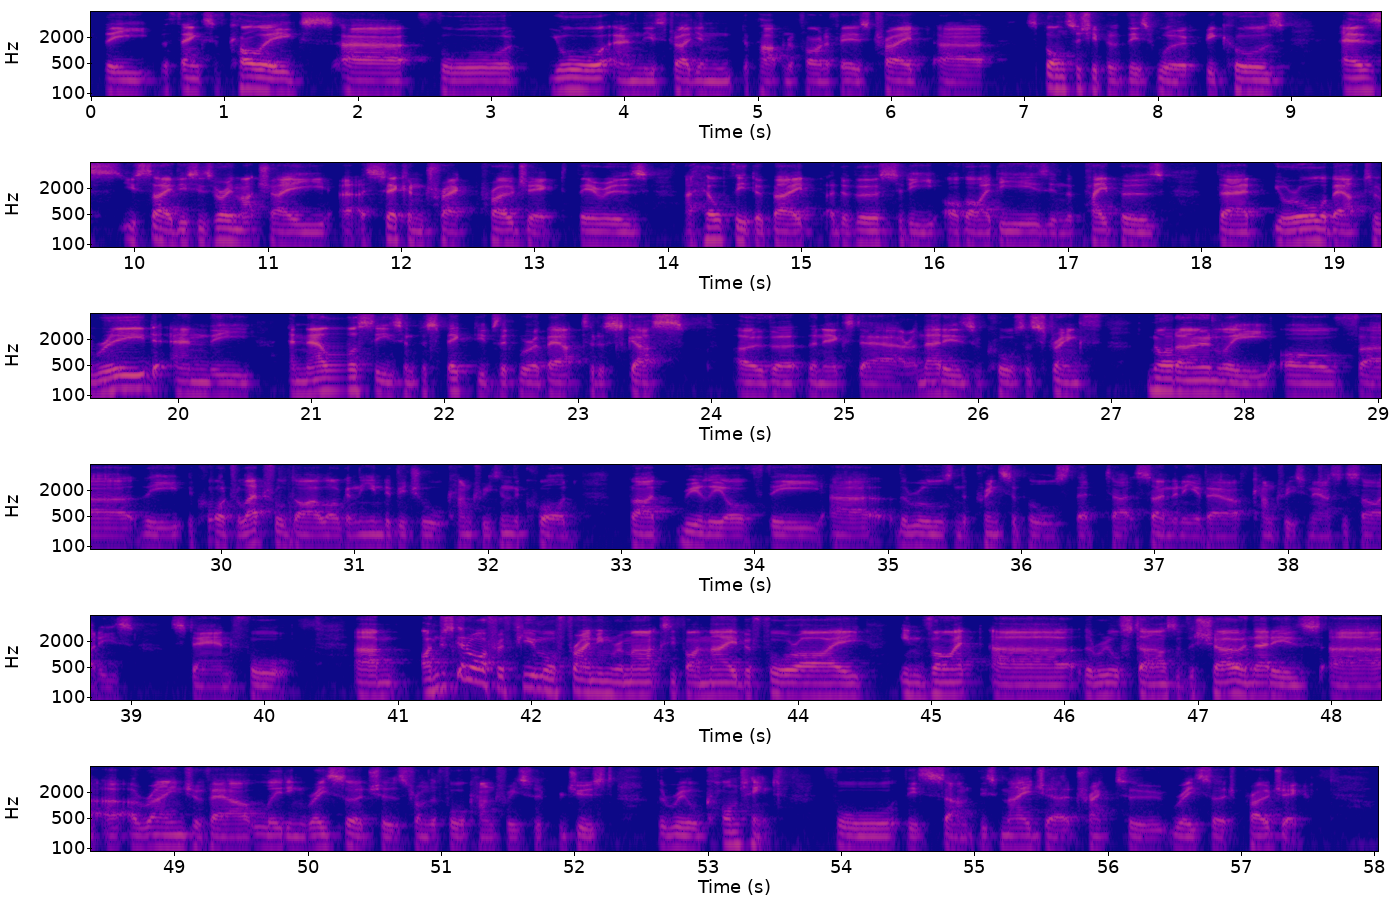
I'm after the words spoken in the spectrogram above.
the, the thanks of colleagues uh, for your and the Australian Department of Foreign Affairs Trade uh, sponsorship of this work because as you say, this is very much a, a second track project. There is a healthy debate, a diversity of ideas in the papers that you're all about to read and the analyses and perspectives that we're about to discuss over the next hour. And that is, of course, a strength not only of uh, the, the, quadrilateral dialogue and the individual countries in the Quad, but really of the, uh, the rules and the principles that uh, so many of our countries and our societies stand for. Um, I'm just going to offer a few more framing remarks, if I may, before I invite uh, the real stars of the show, and that is uh, a, range of our leading researchers from the four countries who produced the real content for this, um, this major track two research project.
